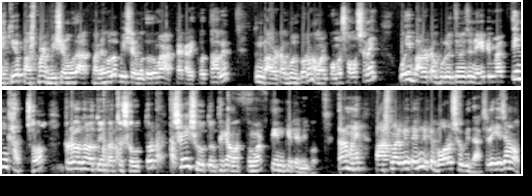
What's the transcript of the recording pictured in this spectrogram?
আইকিউ পাঁচ মার্ক বিশের মধ্যে আট মানে হলো বিশের মধ্যে তোমার আটটা কারেক্ট করতে হবে। তুমি বারোটা ভুল করো আমার কোনো সমস্যা নেই। ওই বারোটা ভুলের জন্য যে নেগেটিভ মার্ক তিন খাচ্ছ টোটাল ধরো তুমি পাচ্ছ সত্তর সেই সত্তর থেকে আমার তোমার তিন কেটে নিব। তার মানে পাঁচ মার্ক কিন্তু এখানে একটা বড় সুবিধা সেটা কি জানো?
